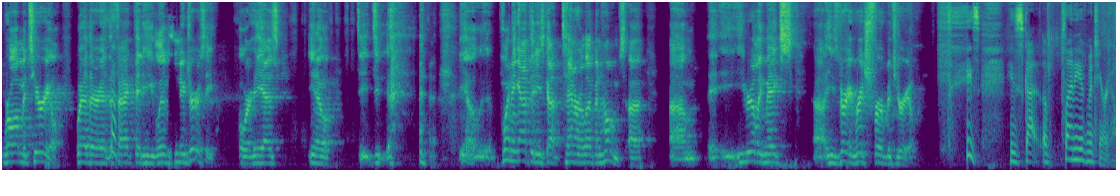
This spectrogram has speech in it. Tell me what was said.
raw material. Whether the fact that he lives in New Jersey or he has, you know, d- d- you know, pointing out that he's got ten or eleven homes. Uh, um, he really makes. Uh, he's very rich for material. he's he's got a, plenty of material.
